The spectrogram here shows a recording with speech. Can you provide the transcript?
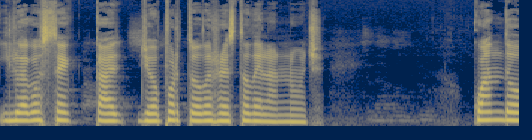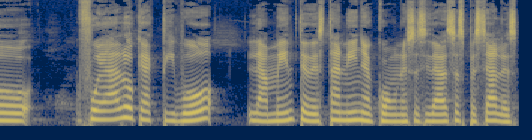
y luego se cayó por todo el resto de la noche. Cuando fue algo que activó la mente de esta niña con necesidades especiales,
